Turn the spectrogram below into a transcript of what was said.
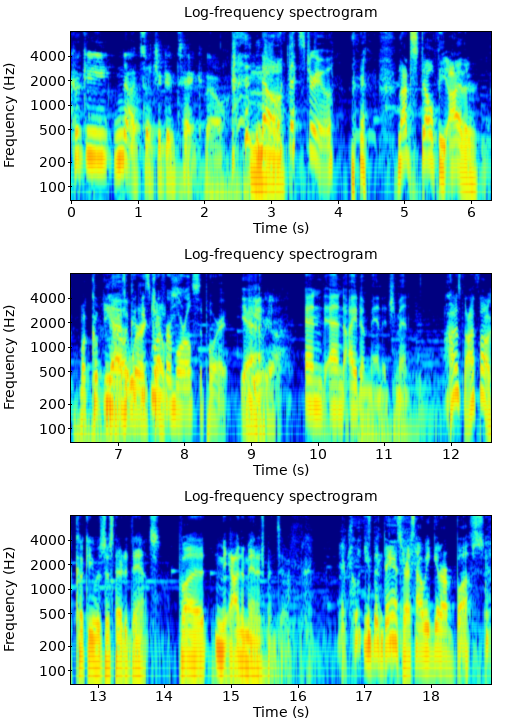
Cookie, not such a good tank though. No, that's true. Not stealthy either, but Cookie No, has it where it counts. Cookie's more for moral support. Yeah. yeah. And and item management. I, was- I thought Cookie was just there to dance, but me, item management too. Yeah, Cookie's the dancer. That's how we get our buffs.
